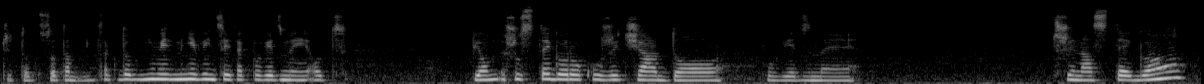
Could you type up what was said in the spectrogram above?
czy to co tam, tak do, mniej więcej tak powiedzmy od pią- szóstego roku życia do powiedzmy trzynastego Y,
